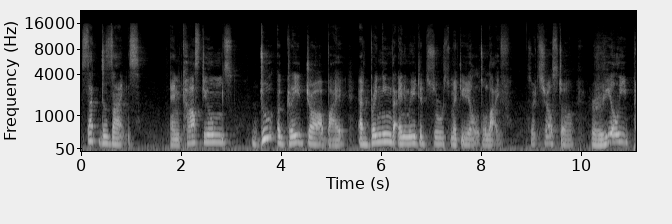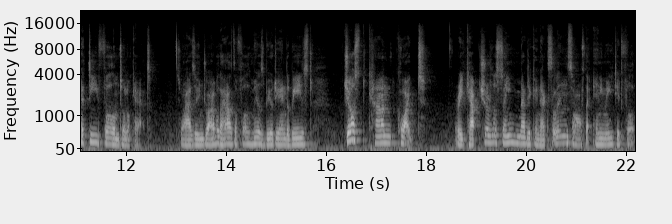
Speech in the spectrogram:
set designs, and costumes do a great job by at bringing the animated source material to life. So it's just a really pretty film to look at. So as enjoyable as the film is, Beauty and the Beast just can't quite recapture the same magic and excellence of the animated film.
